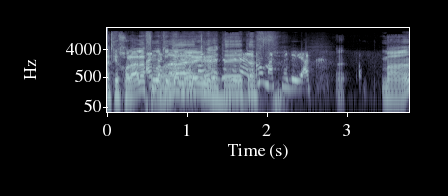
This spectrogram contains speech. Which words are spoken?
את יכולה להפנות אותם אלינו. שזה לא ממש מדויק. מה?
